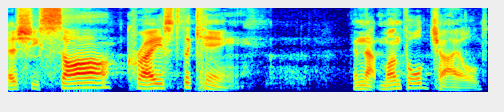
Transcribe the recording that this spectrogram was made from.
As she saw Christ the King and that month old child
